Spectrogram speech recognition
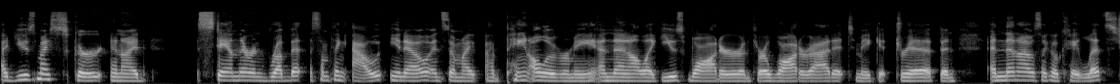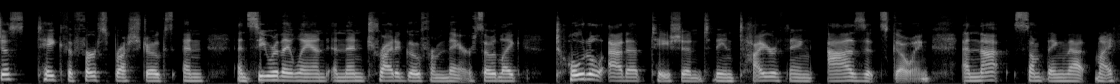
i'd use my skirt and i'd stand there and rub it, something out, you know, and so my I have paint all over me, and then I'll like use water and throw water at it to make it drip, and and then I was like, okay, let's just take the first brush strokes and and see where they land, and then try to go from there. So like total adaptation to the entire thing as it's going, and that's something that my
